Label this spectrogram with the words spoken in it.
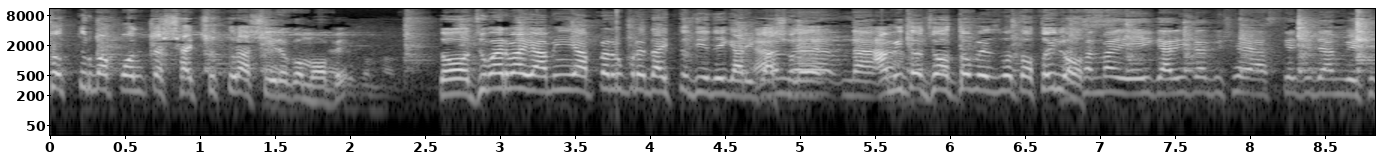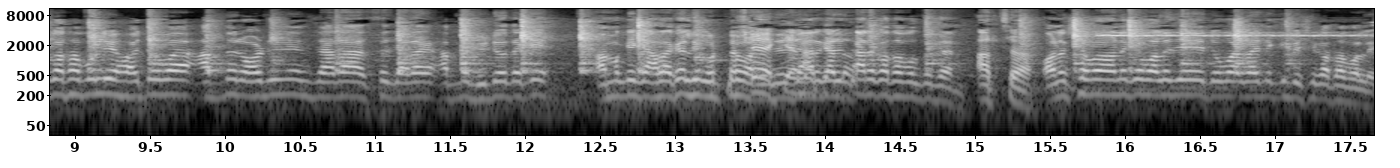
সত্তর বা পঞ্চাশ ষাট সত্তর আশি এরকম হবে। তো জুবাইর ভাই আমি আপনার উপরে দায়িত্ব দিয়ে দিই গাড়িটা। আসলে আমি তো যত বেচবো ততই লস ভাই এই গাড়িটার বিষয়ে আজকে যদি আমি বেশি কথা বলি হয়তো বা আপনার অডিয়েন্স যারা আছে যারা আপনার ভিডিও দেখে আমাকে গালাগালি করতে পারে হ্যাঁ, যার গাড়ি কেন? কথা বলতে দেন। আচ্ছা। অনেক সময় অনেকে বলে যে জোবার ভাই নাকি বেশি কথা বলে?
